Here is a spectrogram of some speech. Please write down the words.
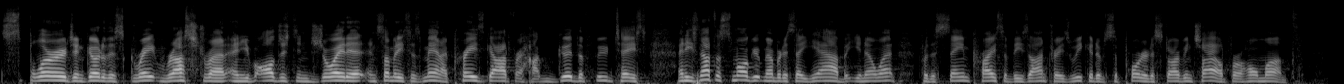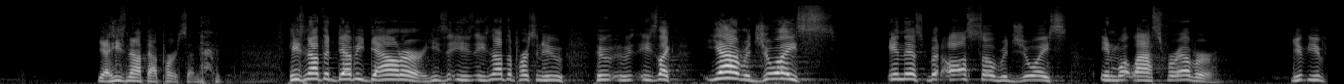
splurge and go to this great restaurant and you've all just enjoyed it. And somebody says, Man, I praise God for how good the food tastes. And he's not the small group member to say, Yeah, but you know what? For the same price of these entrees, we could have supported a starving child for a whole month. Yeah, he's not that person. He's not the Debbie Downer. He's, he's, he's not the person who, who, who, he's like, yeah, rejoice in this, but also rejoice in what lasts forever. You've, you've,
